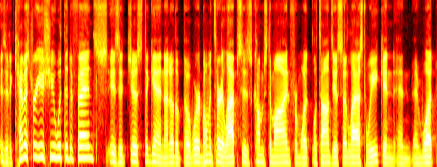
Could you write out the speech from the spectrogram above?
is it a chemistry issue with the defense? Is it just again? I know the, the word momentary lapses comes to mind from what Lattanzio said last week, and and and what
